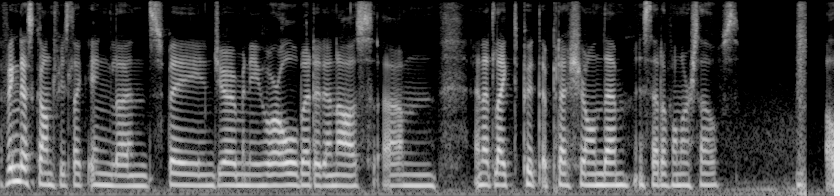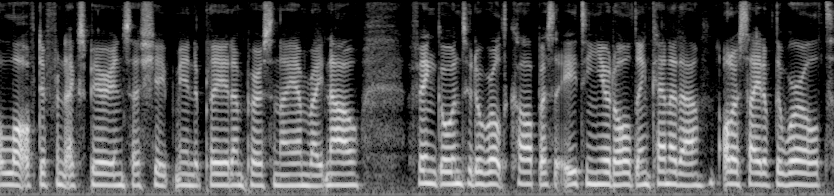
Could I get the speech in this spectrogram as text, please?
I think there's countries like England, Spain, Germany who are all better than us. Um, and I'd like to put the pressure on them instead of on ourselves a lot of different experiences shaped me in the player and person I am right now. I think going to the World Cup as an 18 year old in Canada, other side of the world,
